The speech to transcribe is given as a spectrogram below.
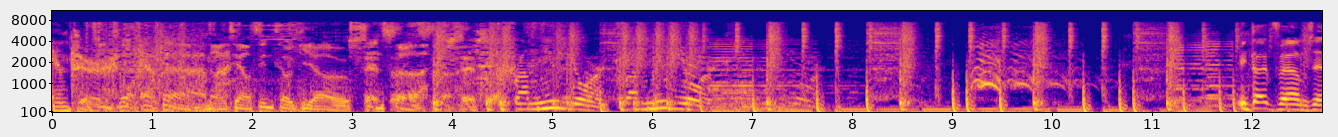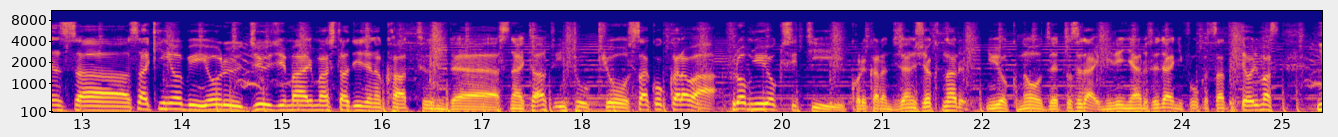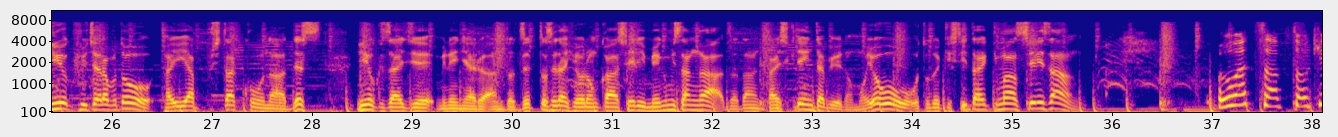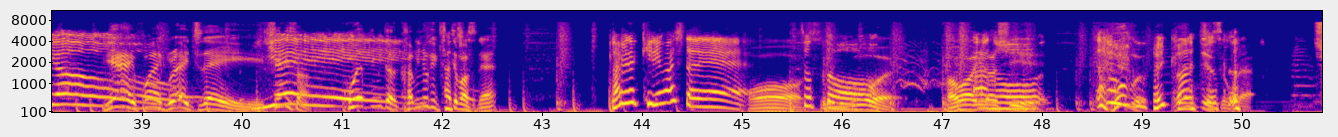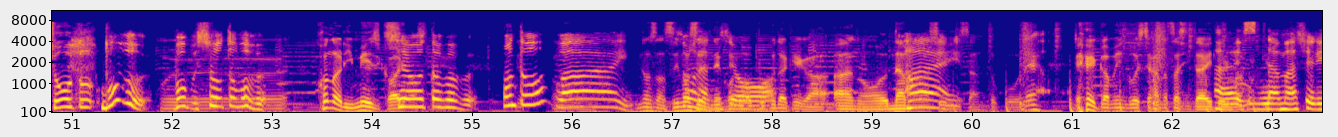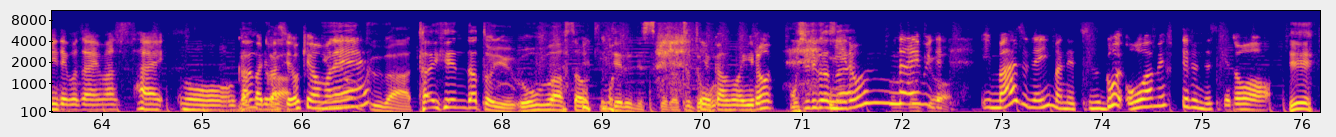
Inter FM Night out in Tokyo. Sensor. From New York, from New York. Inter FM センサー。さあ、金曜日夜10時回りました。DJ のカートゥーンです。 Night out in Tokyo。さあ、ここからは、from New York City。これからの時代の主役となる、ニューヨークの Z 世代、ミレニアル世代にフォーカス当てております。ニューヨークフューチャーラボとタイアップしたコーナーです。ニューヨーク在住、ミレニアル &Z 世代評論家、シェリーめぐみさんが、座談会式でインタビューの模様をお届けしていただきます。シェリーさん。What's up, Tokyo? イェーイ !Fine, great today! シェリーさん、こうやって見たら髪の毛切ってますね。髪の毛切りましたね。おーちょっとすごい。可愛らしい。ボブ？なんていうんですか、これ？ショート。ボブ、ボブ、ショートボブ。えーかなりイメージ変わショーります、ね。トボブ。本当？うんわーい。皆さんすいませんね、んですよの僕だけが、あの、生はいシェリーさんとこうね、えー 画面越しで話させていただいておりはい、ます。生シェリーでございます。はい。もう、頑張りますよ、今日もねニューが大変だという大噂を聞いてるんですけど、ちょっっていうかともういろ、教えてください。いろんな意味で、まずね、今ね、すごい大雨降ってるんですけど、え、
